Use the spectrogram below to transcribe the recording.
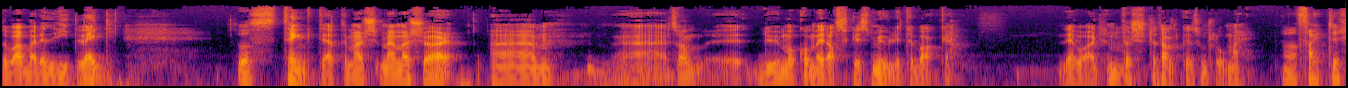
det var bare en hvit vegg. Så tenkte jeg meg, med meg sjøl sånn Du må komme raskest mulig tilbake. Det var den mm. første tanken som slo meg. Ja, fighter.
